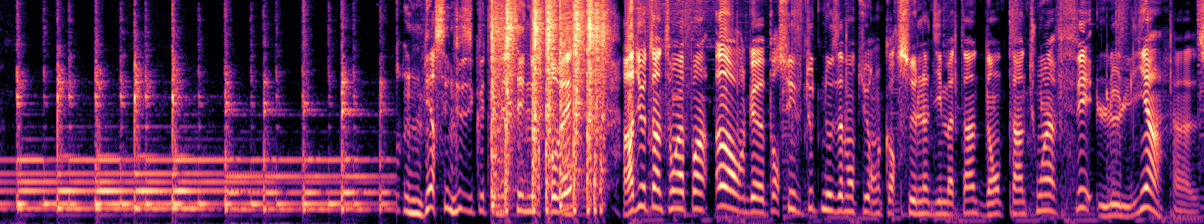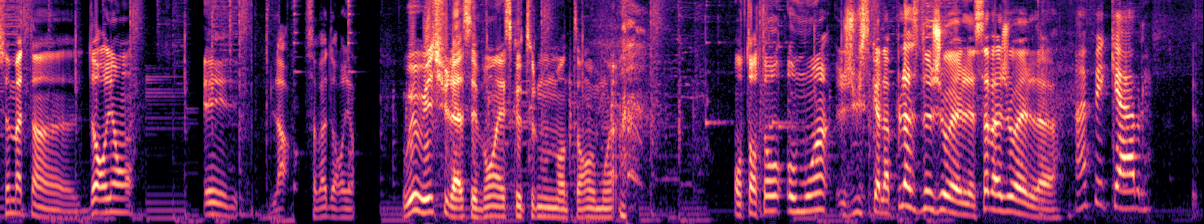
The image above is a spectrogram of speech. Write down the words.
Merci de nous écouter, merci de nous retrouver. RadioTintouin.org pour suivre toutes nos aventures encore ce lundi matin dans Tintouin fait le lien. Euh, Ce matin, Dorian est là. Ça va, Dorian? Oui, oui, je suis là, c'est bon. Est-ce que tout le monde m'entend au moins? On t'entend au moins jusqu'à la place de Joël. Ça va, Joël? Impeccable.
